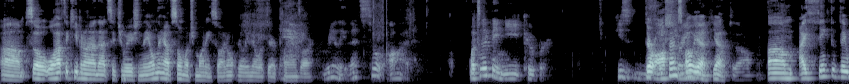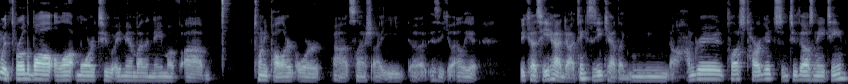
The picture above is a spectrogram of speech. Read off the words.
Um, so we'll have to keep an eye on that situation. They only have so much money, so I don't really know what their plans are. Really, that's so odd. I What's like they need Cooper. He's Their offense? Oh, yeah, yeah. important To the offense. Um, I think that they would throw the ball a lot more to a man by the name of um, Tony Pollard or uh, slash IE uh, Ezekiel Elliott because he had I think Zeke had like hundred plus targets in 2018,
